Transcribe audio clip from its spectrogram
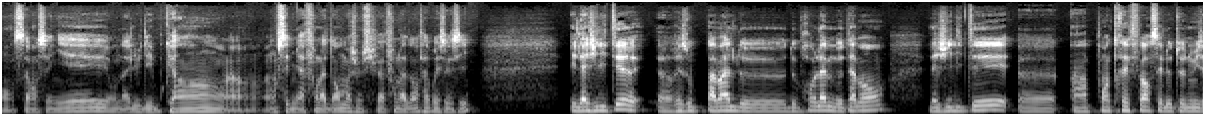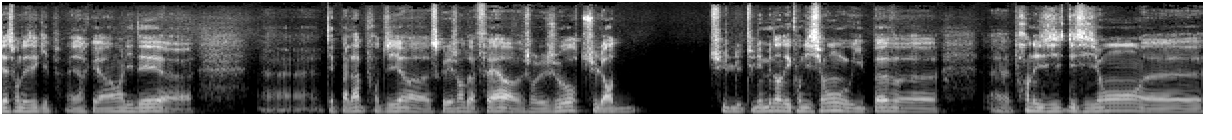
on s'est renseigné, on a lu des bouquins, on s'est mis à fond là-dedans. Moi, je me suis fait à fond là-dedans, Fabrice aussi. Et l'agilité résout pas mal de, problèmes, notamment l'agilité a un point très fort, c'est l'autonomisation des équipes. C'est-à-dire que vraiment l'idée, t'es pas là pour dire ce que les gens doivent faire jour le jour. Tu les mets dans des conditions où ils peuvent euh, prendre des décisions, euh,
